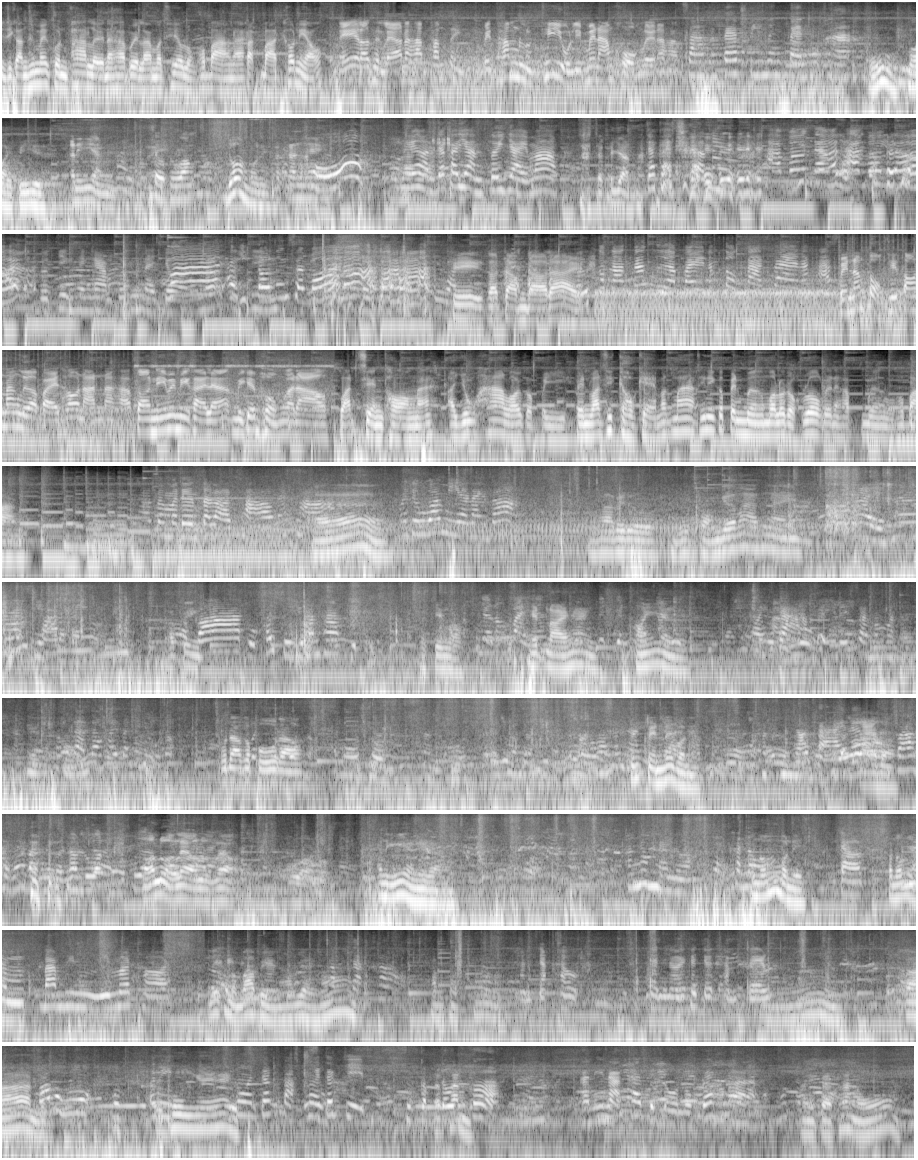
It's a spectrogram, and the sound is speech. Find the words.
กิจกรรมที่ไม่ควรพลาดเลยนะครับ เวลามาเที่ยวหลวงพระบางนะ ตักบาตรข้าวเหนียว นี่เราถึงแล้วนะครับถ้ำติ่งเป็นถ้ำหลุดที่อยู่ริมแม่น้ำโขงเลยนะครับ สร้างตั้งแต่ปีหนึ่งแปดหกห้าโอ้ลอยปีอันนี้อย่างเสือดวงด้วงหมดเลยกันไงโอ้นี่ค่ะจักรยันตัวใหญ่มากจักรยานนะจักรจันทำเบิ้งนะทำเบิ้งเลยตัวจริงให้งามก็อยู่ในจอว้ายเอาอีกตัวหนึ่งสบอเนาะพี่เขาจำดาวได้กำลังนั่งเรือไปน้ำตกตาดแซ่นะคะ เป็นน้ำตกที่ต้องนั่งเรือไปเท่านั้นนะครับ ตอนนี้ไม่มีใครแล้วมีแค่ผมกับดาว วัดเสียงทองนะ อายุ 500 กว่าปี เป็นวัดที่เก่าแก่มากๆ ที่นี่ก็เป็นเมืองมรดกโลกเลยนะครับ เมืองหลวงพระบางเราจะมาเดินตลาดเช้านะคะอ่ามาดูว่ามีอะไรบ้างพาไปดูของเยอะมากข้างในไก่ห้าสิบปิ้งครับปิ้งบ้าปลูกข้าวซื้ออยู่มันห้าสิบจะกินหรอเดี๋ยวลงไปเฮ็ดลายแห้งหอยอย่างหอยกาบ ต้องให้ตะขิวเนาะโอดาวกระปูดาวเป็นเป็นได้บ่เนี่ยตายแล้วตายบ่เราลวกเลยอ๋อหลวกแล้วหลวกแล้วอันนี้อย่างนี้ล่ะขนมแม่ลวกขขนนมมบ่นี่เจ้าขนมอย่างบาบินมีมาทอดอันนี้ขนมบ้าบินนะครับใหญ่มากจากข้าวทำจากข้าวมันจะเข้าแต่น้อยก็จะทำแป้งอืม บ้านว่าผมอันนี้พุงแงงหน่วยจะปักหน่วยจะกีบสุกกับต้นก็ อันนี้น่ะแค่เป็นโลโลแป้งบาทอันนี้แปดพันโอ้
